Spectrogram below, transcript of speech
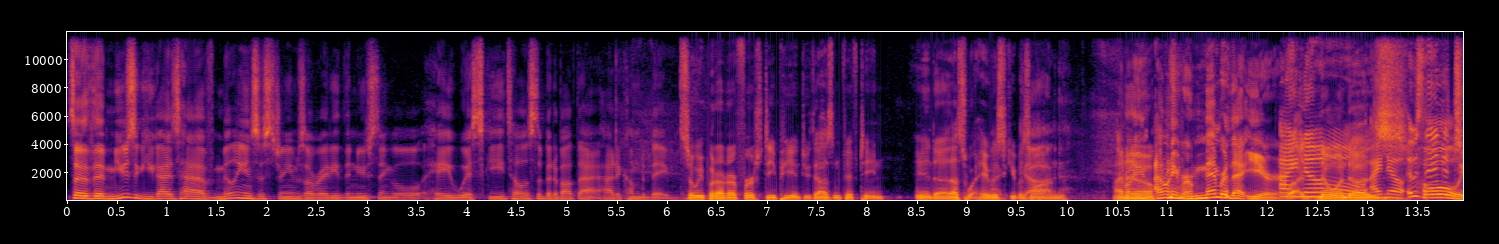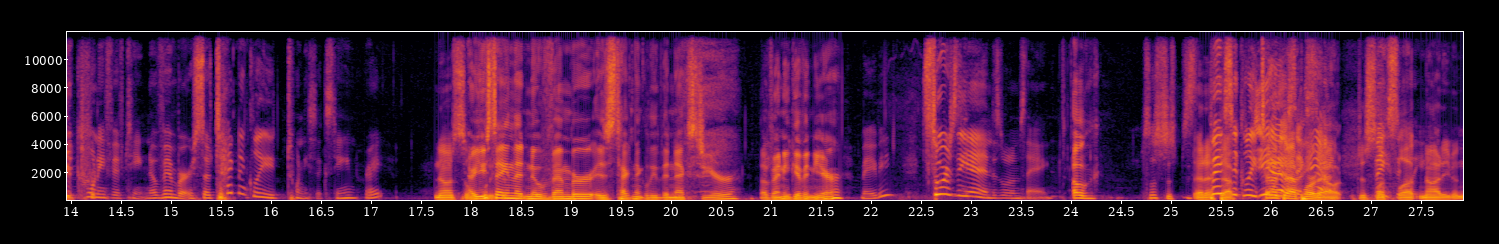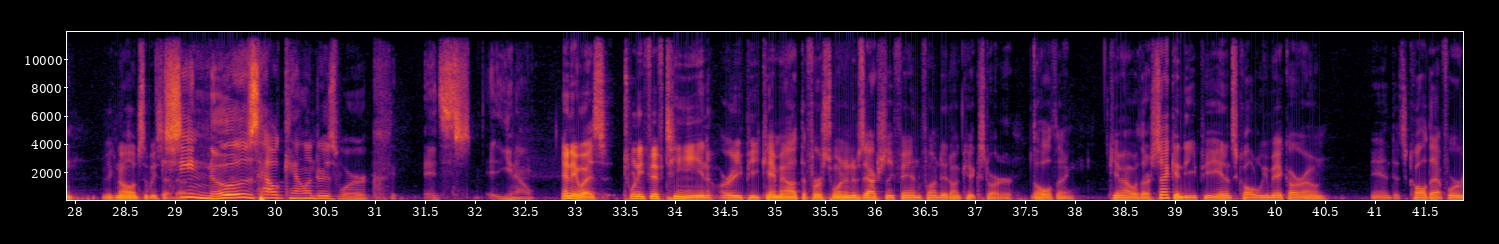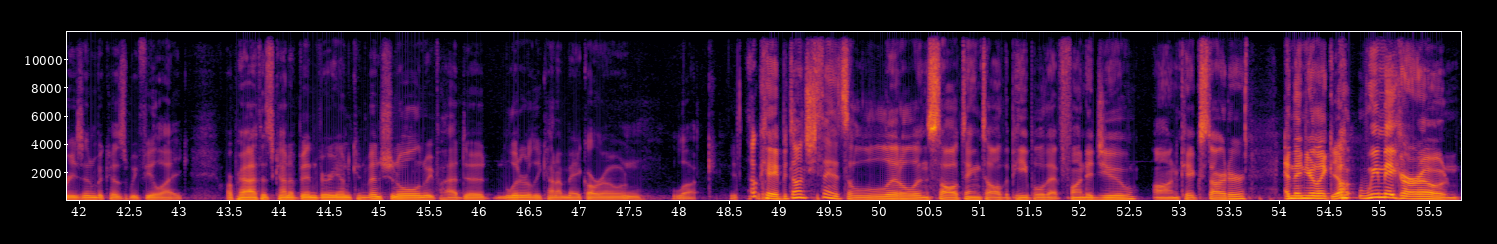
So the music, you guys have millions of streams already. The new single "Hey Whiskey." Tell us a bit about that. How did it come to be? So we put out our first EP in 2015, and uh, that's what Hey Whiskey was God. on. I don't, even, I don't even remember that year. I know. no one does. I know. It was the end of two- 2015, November. So technically 2016, right? no, it's still Are you saying that November is technically the next year of any given year? Maybe. It's towards the end, is what I'm saying. Oh, So let's just edit Basically that, edit that part yeah. out. Just let's let not even acknowledge that we said she that. knows how calendars work. It's you know. Anyways, 2015, our EP came out, the first one, and it was actually fan funded on Kickstarter. The whole thing came out with our second EP, and it's called We Make Our Own, and it's called that for a reason because we feel like our path has kind of been very unconventional, and we've had to literally kind of make our own luck. Okay, but don't you think it's a little insulting to all the people that funded you on Kickstarter? And then you're like, Yeah. "Oh, we make our own.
